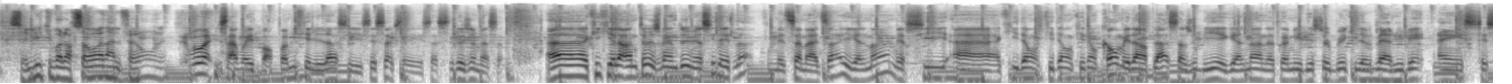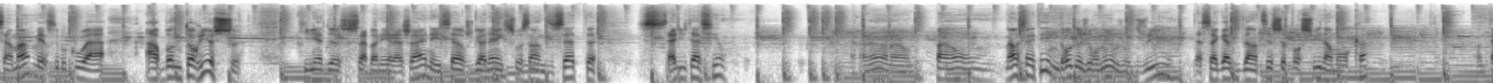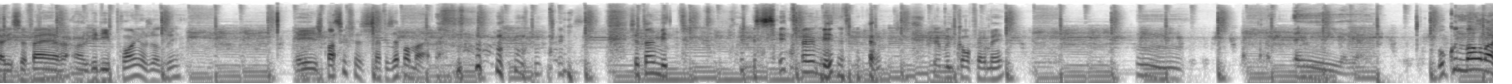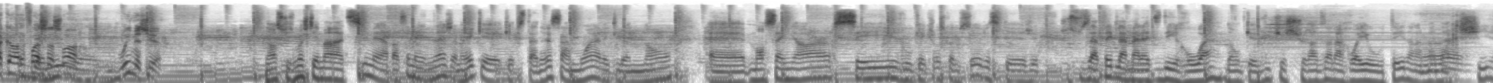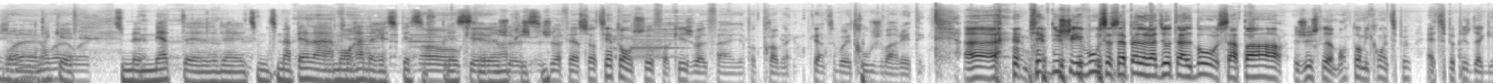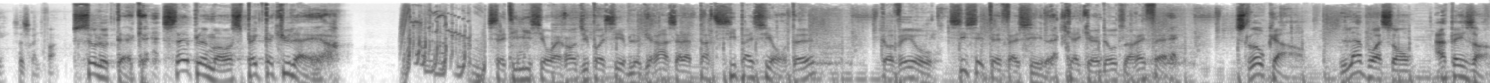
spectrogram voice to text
Celui qui va le recevoir dans le front. Oui, ça va être bon. Promis qu'il est là, c'est c'est ça que c'est- ça se résume à ça. Euh, qui qui est là? Hunters22, merci d'être là. Médecin Matza également. Merci à qui donc, qui donc, qui donc? Est en place, sans oublier également notre ami Disturbic qui devrait arriver incessamment. Merci beaucoup à Arbontorius qui vient de s'abonner à la chaîne et Serge Godin 77. Salutations. Non, non, pam. non, ça a été une drôle de journée aujourd'hui. La saga du dentiste se poursuit dans mon cas. On est allé se faire enlever des points aujourd'hui. Et je pensais que ça faisait pas mal. C'est un mythe. C'est un mythe. je vais vous le confirmer. Hmm. Beaucoup de monde encore une fois ce soir. euh, Oui, monsieur. Non, excuse-moi, je t'ai menti, mais à partir de maintenant, j'aimerais que, que tu t'adresses à moi avec le nom euh, Monseigneur, Sire ou quelque chose comme ça, parce que je, je suis atteint de la maladie des rois. Donc, vu que je suis rendu dans la royauté, dans la monarchie, j'aimerais Ouais, vraiment ouais, que ouais. Tu me mettes, euh, le- tu, m'appelles à mon rang de respect, s'il vous Ah, plaît. OK, c'est vraiment je, je- précis. je vais faire ça. Tiens ton souffle, OK, je vais le faire, il n'y a pas de problème. Quand tu vas être rouge, je vais arrêter. Euh, bienvenue chez vous, ça s'appelle Radio Talbot, ça part juste là. Monte ton micro un petit peu, un petit peu plus de gain, ça serait le fun. Solotech, simplement spectaculaire. Cette émission est rendue possible grâce à la participation de Coveo. Si c'était facile, quelqu'un d'autre l'aurait fait. Slow Car, la boisson apaisante.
